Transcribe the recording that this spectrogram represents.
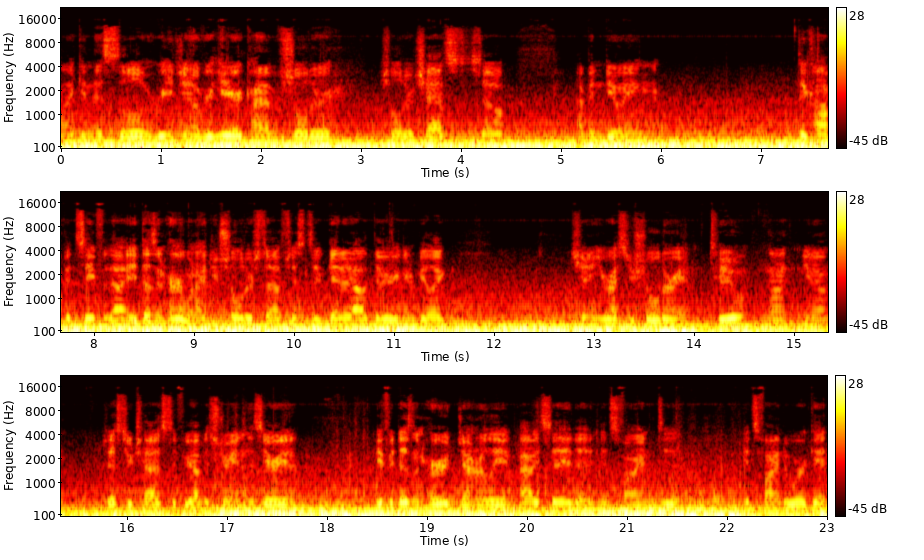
like in this little region over here, kind of shoulder shoulder chest. So I've been doing to compensate for that. It doesn't hurt when I do shoulder stuff, just to get it out there. You're gonna be like, shouldn't you rest your shoulder too? Not, you know, just your chest if you have a strain in this area. If it doesn't hurt, generally, I would say that it's fine to, it's fine to work it.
